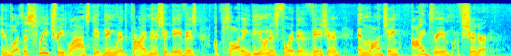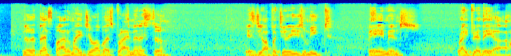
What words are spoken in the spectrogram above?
It was a sweet treat last evening with Prime Minister Davis applauding the owners for their vision in launching I Dream of Sugar. You know, the best part of my job as Prime Minister is the opportunity to meet Bahamians right where they are,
